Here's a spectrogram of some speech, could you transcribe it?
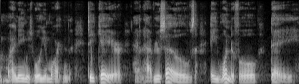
my name is William Martin. Take care and have yourselves a wonderful day.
